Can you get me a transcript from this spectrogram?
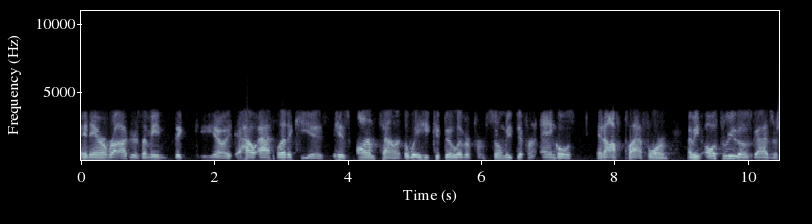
and Aaron Rodgers. I mean, the you know how athletic he is, his arm talent, the way he could deliver from so many different angles and off platform. I mean, all three of those guys are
